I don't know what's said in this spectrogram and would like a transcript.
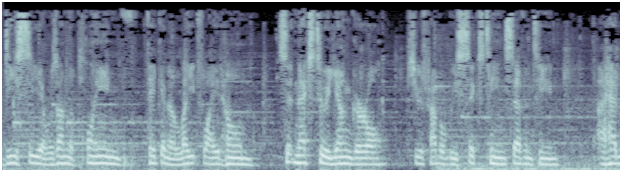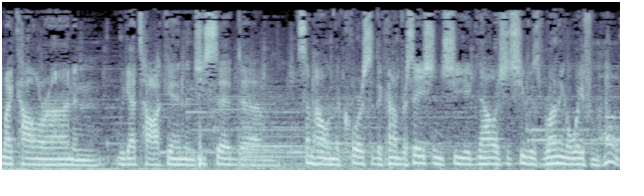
D.C., I was on the plane taking a late flight home, sitting next to a young girl. She was probably 16, 17. I had my collar on and we got talking, and she said um, somehow in the course of the conversation, she acknowledged that she was running away from home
